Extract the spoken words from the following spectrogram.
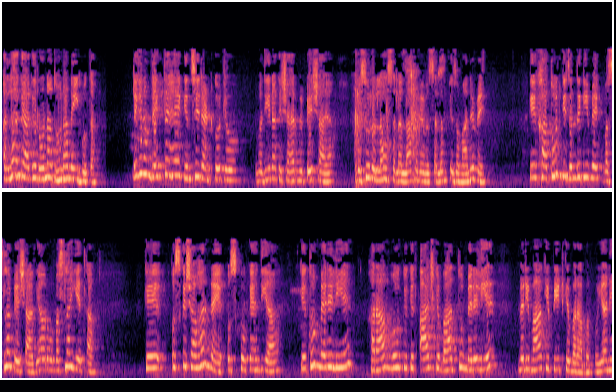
اللہ کے آگے رونا دھونا نہیں ہوتا۔ لیکن ہم دیکھتے ہیں ایک انسیڈنٹ کو جو مدینہ کے شہر میں پیش آیا۔ رسول اللہ صلی اللہ علیہ وسلم کے زمانے میں کہ ایک خاتون کی زندگی میں ایک مسئلہ پیش آ گیا اور وہ مسئلہ یہ تھا کہ اس کے شوہر نے اس کو کہہ دیا کہ تم میرے لیے حرام ہو، کیونکہ آج کے بعد تم میرے لیے میری ماں کی پیٹ کے برابر ہو۔ یعنی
